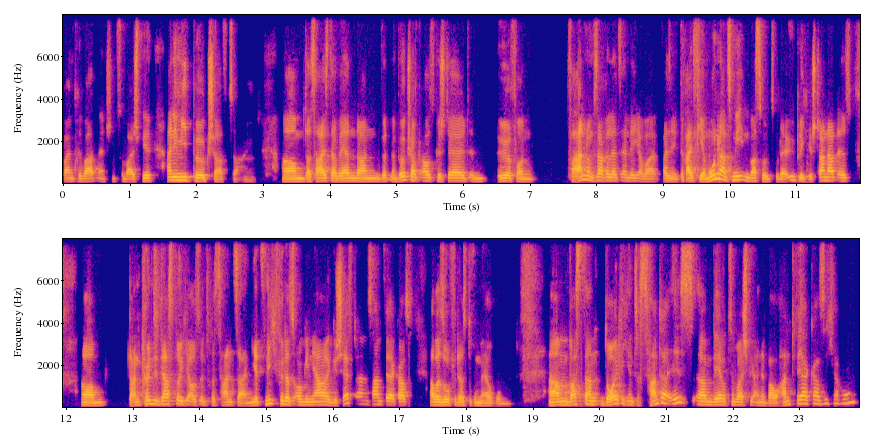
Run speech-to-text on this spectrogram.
beim Privatmenschen zum Beispiel eine Mietbürgschaft sein. Ähm, das heißt, da werden dann, wird eine Bürgschaft ausgestellt in Höhe von Verhandlungssache letztendlich, aber weiß nicht, drei, vier Monatsmieten, was so der übliche Standard ist. Ähm, dann könnte das durchaus interessant sein. Jetzt nicht für das originäre Geschäft eines Handwerkers, aber so für das Drumherum. Ähm, was dann deutlich interessanter ist, ähm, wäre zum Beispiel eine Bauhandwerkersicherung.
